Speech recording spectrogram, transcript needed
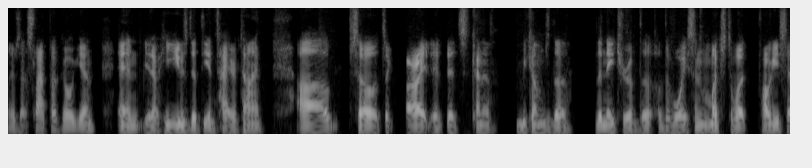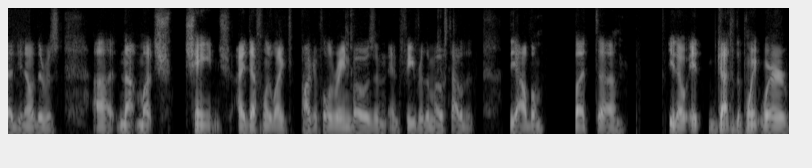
there's that slap echo again and you know he used it the entire time. Uh, so it's like all right it, it's kind of becomes the the nature of the of the voice and much to what foggy said you know there was uh not much change. I definitely liked pocket full of rainbows and, and fever the most out of the, the album but uh, you know it got to the point where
